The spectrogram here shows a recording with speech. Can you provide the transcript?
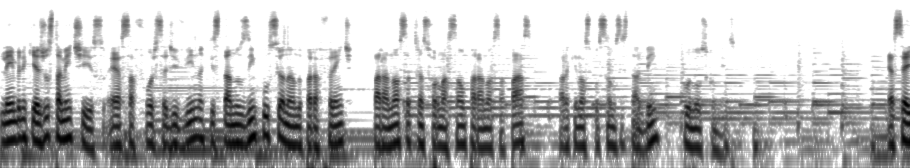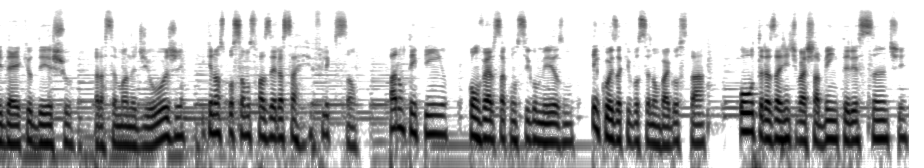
Lembrem que é justamente isso, é essa força divina que está nos impulsionando para frente, para a nossa transformação, para a nossa paz, para que nós possamos estar bem conosco mesmo. Essa é a ideia que eu deixo para a semana de hoje e que nós possamos fazer essa reflexão. Para um tempinho, conversa consigo mesmo. Tem coisa que você não vai gostar, outras a gente vai achar bem interessante.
